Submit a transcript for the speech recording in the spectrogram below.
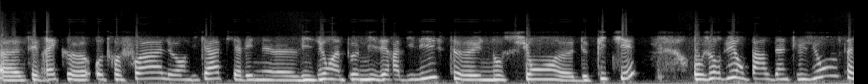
Euh, c'est vrai qu'autrefois, le handicap, il y avait une vision un peu misérabiliste, une notion euh, de pitié. Aujourd'hui, on parle d'inclusion. Ça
